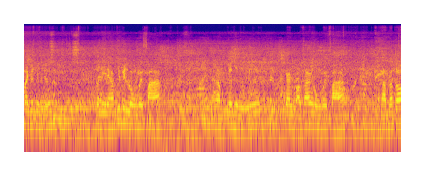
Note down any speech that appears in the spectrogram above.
มาจนถึงตัวนี้นะครับที่เป็นโรงไฟฟ้า นะครับจนถึงงานก่อสร้างโรงไฟฟ้านะครับ แล้วก็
